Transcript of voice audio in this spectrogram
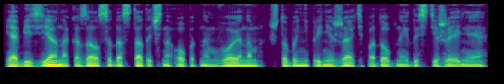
И обезьян оказался достаточно опытным воином, чтобы не принижать подобные достижения.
